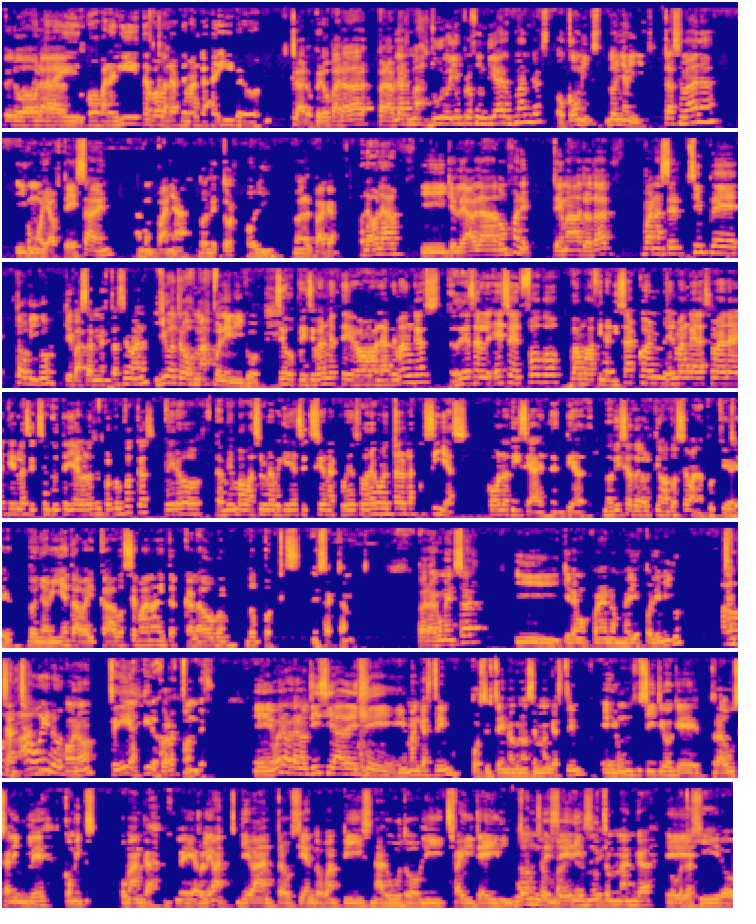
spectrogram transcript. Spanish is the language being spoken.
pero ahora ir como panelistas, vamos a hablar de mangas ahí, pero claro, pero para dar, para hablar más duro y en profundidad de los mangas o cómics, Doña Viñeta. Esta semana, y como ya ustedes saben, acompaña Don Lector, Oli, Don Alpaca, hola, hola. y que le habla Don Juanet. Tema a tratar van a ser simples tópicos que pasaron esta semana y otros más polémicos. Sí, pues, principalmente vamos a hablar de mangas. Ese es, el, ese es el foco. Vamos a finalizar con el manga de la semana, que es la sección que ustedes ya conocen por un podcast. Pero también vamos a hacer una pequeña sección al comienzo para comentar otras cosillas o noticias del día. de hoy. noticias de las últimas dos semanas, porque Doña Viñeta va a ir cada dos semanas intercalado con Don Podcast. Exactamente. Para comenzar, y queremos ponernos medios polémicos, Chan, Ah, chan, chan. ah, bueno. ¿o no? Sí, al tiro. Corresponde. Eh, bueno, la noticia de que Manga Stream, por si ustedes no conocen Manga Stream, es un sitio que traduce al inglés cómics o mangas eh, relevantes. Llevan traduciendo One Piece, Naruto, Bleach, Fairy Tail, un montón de series, sí. muchos mangas. eh, Boku no Hero,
